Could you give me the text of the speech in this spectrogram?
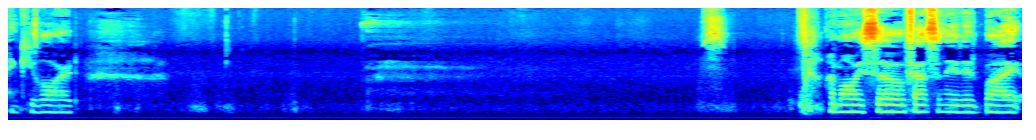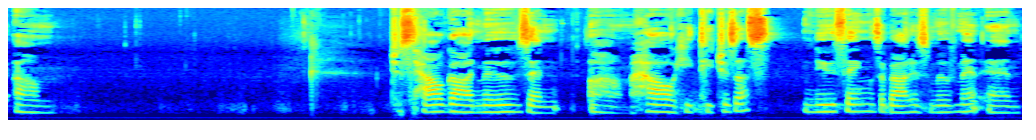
Thank you, Lord. I'm always so fascinated by um, just how God moves and um, how He teaches us new things about His movement and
